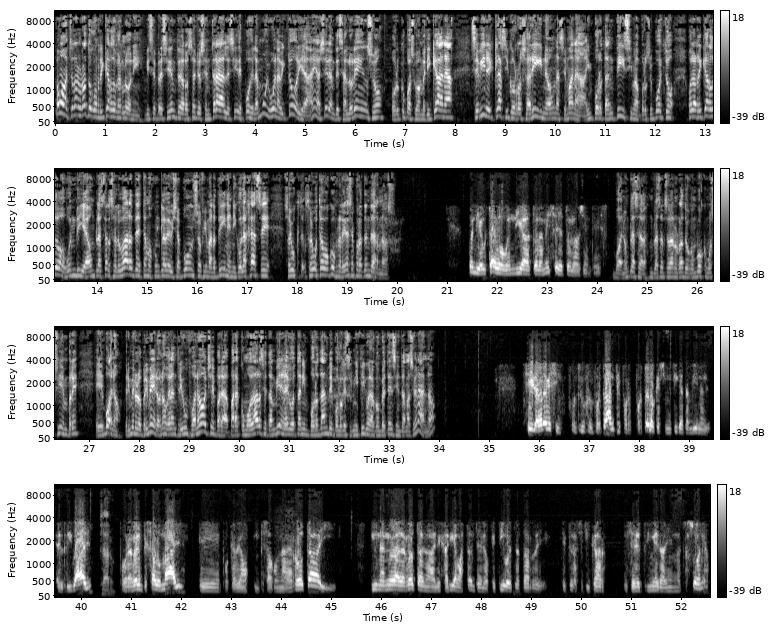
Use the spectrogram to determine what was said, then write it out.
Vamos a charlar un rato con Ricardo Carloni, vicepresidente de Rosario Central, sí, después de la muy buena victoria ¿eh? ayer ante San Lorenzo por Copa Sudamericana. Se viene el clásico rosarino, una semana importantísima, por supuesto. Hola Ricardo, buen día, un placer saludarte. Estamos con Clave Villapun, Sofi Martínez, Nicolás Jase. Soy, soy Gustavo Kufner, gracias por atendernos. Buen día, Gustavo. Buen día a toda la mesa y a todos los oyentes. Bueno, un placer, un placer charlar un rato con vos, como siempre. Eh, bueno, primero lo primero, ¿no? Gran triunfo anoche para, para acomodarse también en algo tan importante por lo que significa una competencia internacional, ¿no? Sí, la verdad que sí. Fue un triunfo importante por, por todo lo que significa también el, rival. Claro. Por haber empezado mal, eh, porque habíamos empezado con una derrota y, y una nueva derrota nos alejaría bastante del objetivo de tratar de, de clasificar ser el primero ahí en nuestra zona.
